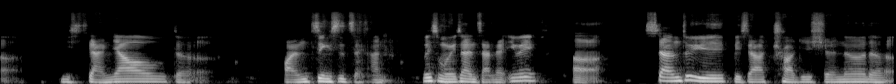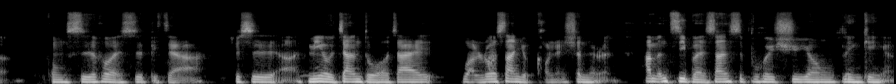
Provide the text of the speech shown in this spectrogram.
呃你想要的环境是怎样的。为什么会这样讲呢？因为呃，相对于比较 traditional 的公司或者是比较就是啊没有这样多在网络上有 connection 的人，他们基本上是不会去用 LinkedIn 啊，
